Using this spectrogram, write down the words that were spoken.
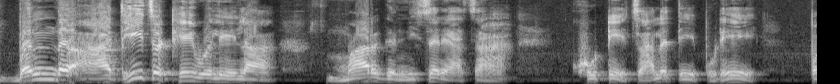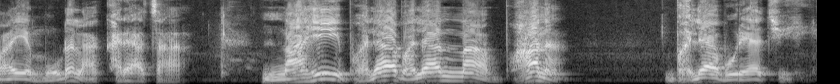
बंद आधीच ठेवलेला मार्ग निसऱ्याचा. खोटे चालते पुढे पाय मोडला खऱ्याचा. नाही भल्या भल्यांना भान भल्या बुऱ्याचीही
